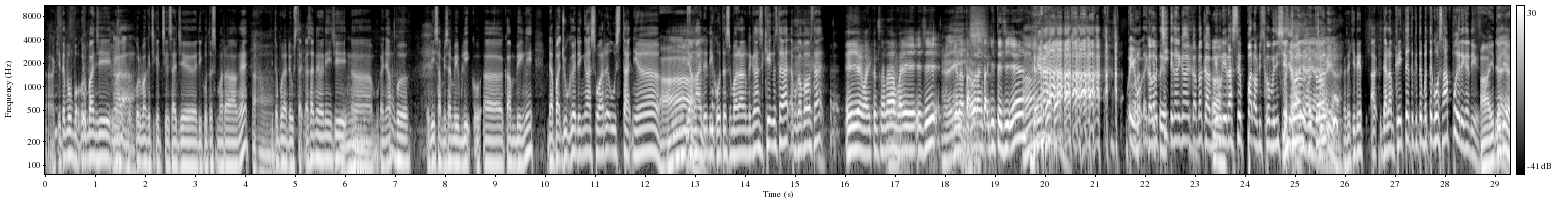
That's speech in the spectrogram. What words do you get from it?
Ha, kita pun buat korban cik ha. Korban kecil-kecil saja Di kota Semarang eh Ha. Kita pun ada ustaz kat sana ni cik hmm. Bukannya apa Jadi sambil-sambil beli uh, kambing ni Dapat juga dengar suara ustaznya Ah. Yang ada di kota Semarang Dengar sikit ustaz Apa khabar ustaz? Eh, ya, Waalaikumsalam. Baik, eh, Cik. Hai. Ya, tak orang tak kita, Cik, ya. Eh, kalau cik tengah dengar kat belakang Dia Ah. boleh rasa part of this conversation Betul, Ya, ya, betul. Macam, eh, macam kita uh, Dalam kereta tu kita bertegur siapa dengan dia Ah itu Ya, dia.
